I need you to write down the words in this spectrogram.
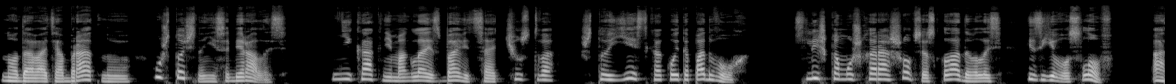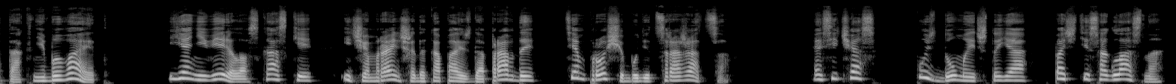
но давать обратную уж точно не собиралась. Никак не могла избавиться от чувства, что есть какой-то подвох. Слишком уж хорошо все складывалось из его слов, а так не бывает. Я не верила в сказки, и чем раньше докопаюсь до правды, тем проще будет сражаться. А сейчас пусть думает, что я почти согласна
